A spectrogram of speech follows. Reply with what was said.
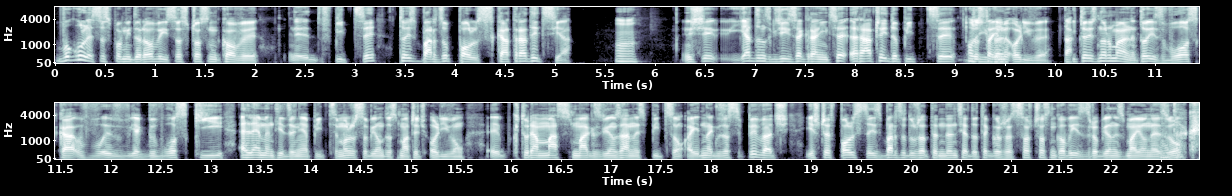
w ogóle sos pomidorowy i sos czosnkowy y, w pizzy to jest bardzo polska tradycja. Mm. Jadąc gdzieś za granicę, raczej do pizzy dostajemy oliwę. Tak. I to jest normalne. To jest włoska, jakby włoski element jedzenia pizzy. Możesz sobie ją dosmaczyć oliwą, y, która ma smak związany z pizzą, a jednak zasypywać jeszcze w Polsce jest bardzo duża tendencja do tego, że sos czosnkowy jest zrobiony z majonezu No tak.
